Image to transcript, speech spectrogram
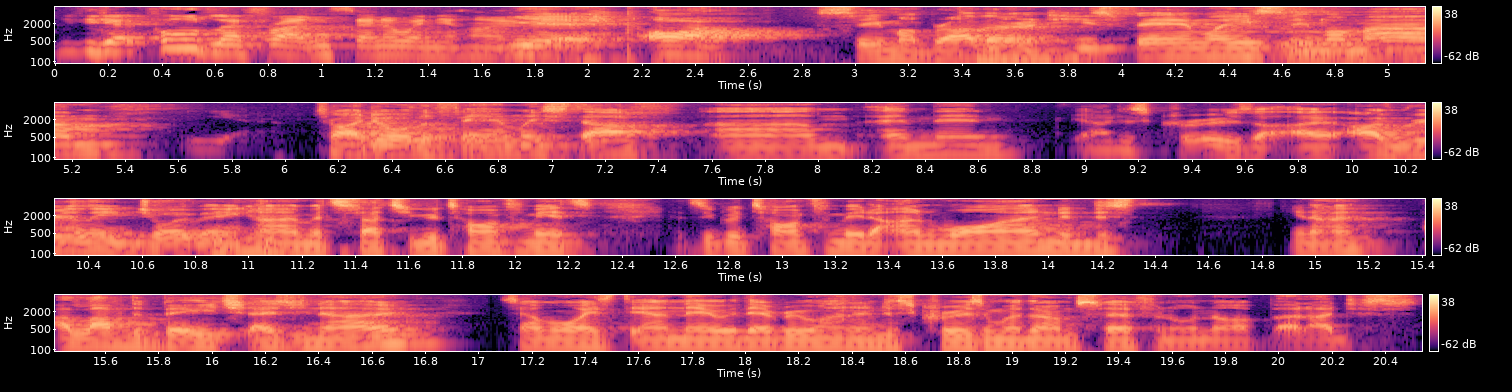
You get pulled left, right, and center when you're home. Yeah. I see my brother and his family, see my mum. yeah. Try to do all the family stuff. Um, and then yeah, I just cruise. I, I really enjoy being home. It's such a good time for me. It's it's a good time for me to unwind and just, you know, I love the beach, as you know. So I'm always down there with everyone and just cruising, whether I'm surfing or not. But I just,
